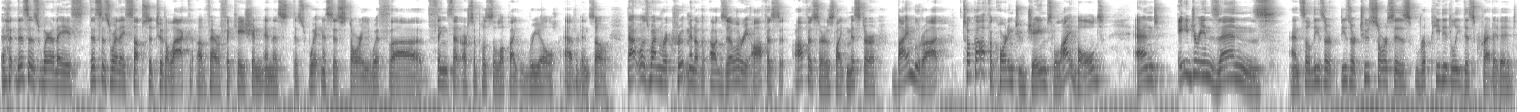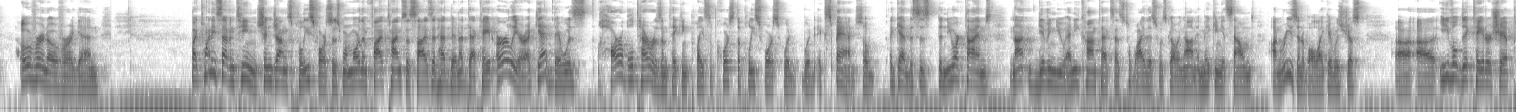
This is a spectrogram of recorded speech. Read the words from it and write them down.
this is where they this is where they substitute a lack of verification in this this witness's story with uh, things that are supposed to look like real evidence. So that was when recruitment of auxiliary office, officers like Mr. Baimurat took off, according to James Leibold and Adrian Zenz. And so these are these are two sources repeatedly discredited over and over again. By 2017, Xinjiang's police forces were more than five times the size it had been a decade earlier. Again, there was horrible terrorism taking place. Of course, the police force would, would expand. So, again, this is the New York Times not giving you any context as to why this was going on and making it sound unreasonable, like it was just uh, uh, evil dictatorship,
